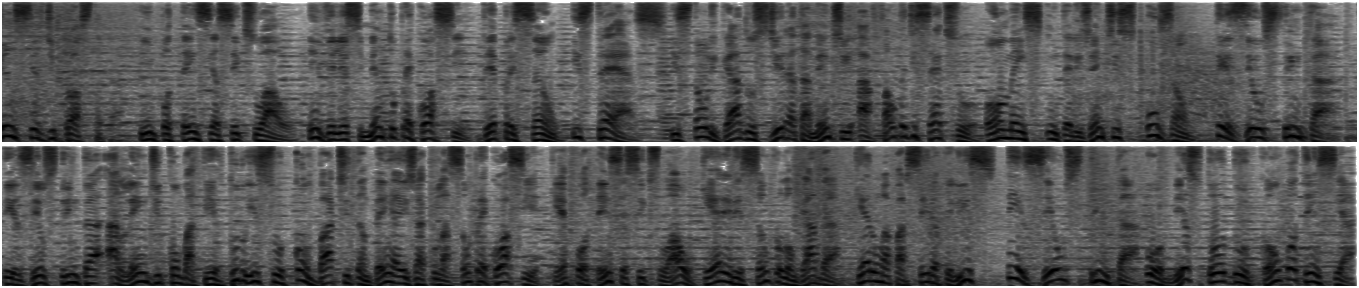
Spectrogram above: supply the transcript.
Câncer de próstata, impotência sexual, envelhecimento precoce, depressão, estresse estão ligados diretamente à falta de sexo. Homens inteligentes usam Teseus 30. Teseus 30, além de combater tudo isso, combate também a ejaculação precoce. Quer potência sexual? Quer ereção prolongada? Quer uma parceira feliz? Teseus 30, o mês todo com potência.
